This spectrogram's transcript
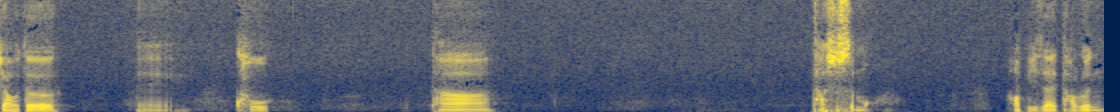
晓得，诶，苦，它，它是什么？好比在讨论，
